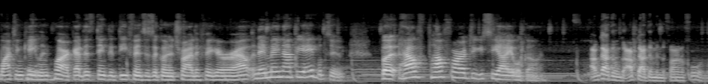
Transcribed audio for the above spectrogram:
watching Caitlin Clark. I just think the defenses are going to try to figure her out, and they may not be able to. But how how far do you see Iowa going? I've got them. I've got them in the final four.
